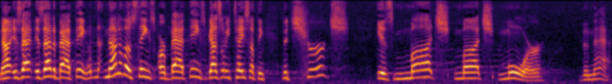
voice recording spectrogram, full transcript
Now, is that, is that a bad thing? None of those things are bad things. Guys, let me tell you something. The church is much, much more than that.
